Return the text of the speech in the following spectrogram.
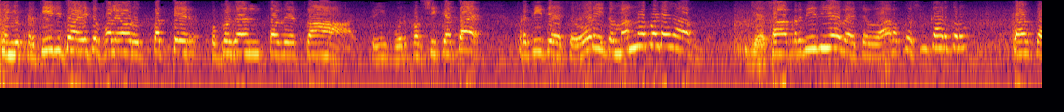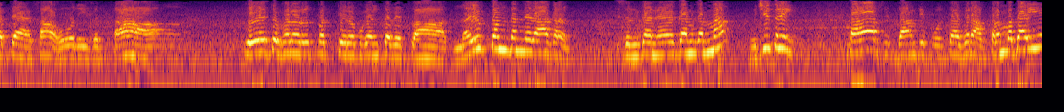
क्योंकि प्रतीत हेतु, फल और उत्पत्ति उपगंतव्य क्योंकि पूर्व पक्षी कहता है, प्रतीत ऐसे हो रही तो मानना पड़ेगा आपको। जैसा प्रतीत है वैसे व्यवहार को स्वीकार करो। तब कहते ऐसा हो नहीं सकता। ये तो फल उत्पत्ति रूप गंतव्य न निराकरण उनका निराकरण करना उचित नहीं। तब सिद्धांत बोलता है, फिर आप क्रम बताइए।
